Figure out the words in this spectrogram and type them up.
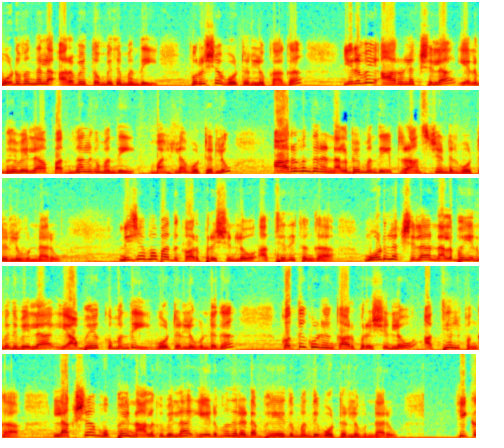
మూడు వందల అరవై తొమ్మిది మంది పురుష ఓటర్లు కాగా ఇరవై ఆరు లక్షల ఎనభై వేల పద్నాలుగు మంది మహిళా ఓటర్లు ఆరు వందల నలభై మంది ట్రాన్స్జెండర్ ఓటర్లు ఉన్నారు. నిజామాబాద్ కార్పొరేషన్లో అత్యధికంగా మూడు లక్షల నలభై ఎనిమిది వేల యాభై ఒక్క మంది ఓటర్లు ఉండగా కొత్తగూడెం కార్పొరేషన్లో అత్యల్పంగా లక్ష ముప్పై నాలుగు వేల ఏడు వందల డెబ్బై ఐదు మంది ఓటర్లు ఉన్నారు. ఇక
